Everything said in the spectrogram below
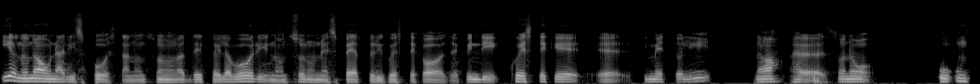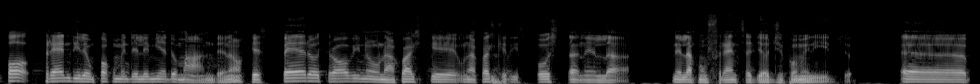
io non ho una risposta, non sono un addetto ai lavori, non sono un esperto di queste cose, quindi queste che eh, ti metto lì no? eh, sono un, po', prendile un po' come delle mie domande, no? che spero trovino una qualche, una qualche risposta nella, nella, conferenza di oggi pomeriggio. Eh,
